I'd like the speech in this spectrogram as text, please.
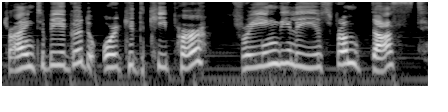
trying to be a good orchid keeper, freeing the leaves from dust,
